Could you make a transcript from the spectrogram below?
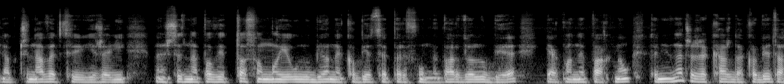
na- czy nawet jeżeli mężczyzna powie, to są moje ulubione kobiece perfumy, bardzo lubię, jak one pachną, to nie znaczy, że każda kobieta,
